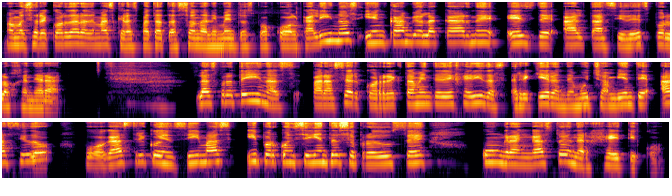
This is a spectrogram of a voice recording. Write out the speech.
Vamos a recordar además que las patatas son alimentos poco alcalinos y en cambio la carne es de alta acidez por lo general. Las proteínas para ser correctamente digeridas requieren de mucho ambiente ácido, jugo gástrico, enzimas y por consiguiente se produce un gran gasto energético.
